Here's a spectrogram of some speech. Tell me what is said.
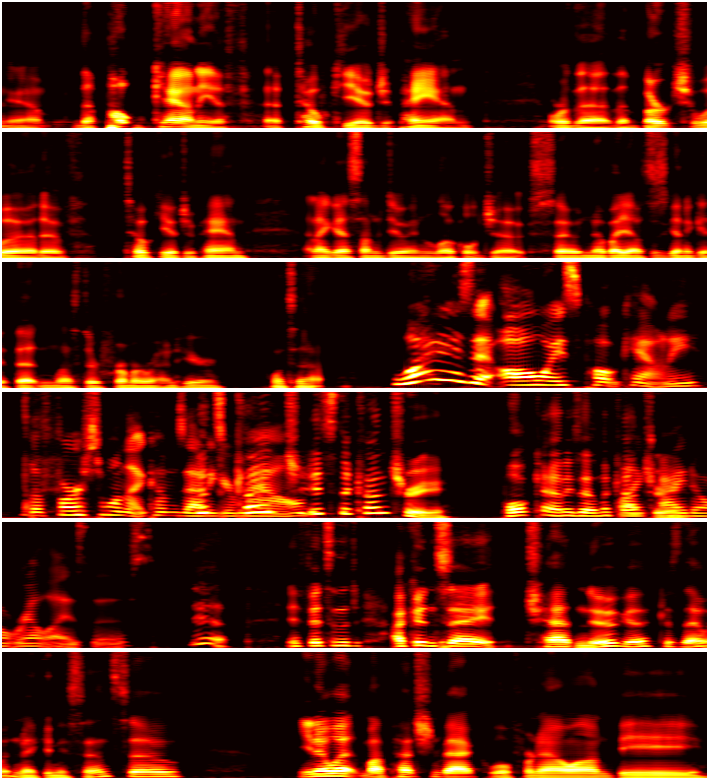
Yeah, the Polk County of, of Tokyo, Japan, or the the Birchwood of Tokyo, Japan. And I guess I'm doing local jokes, so nobody else is gonna get that unless they're from around here. What's that? Why is it always Polk County? The first one that comes out it's of your country- mouth. It's the country. Polk County's out in the Like country. I don't realize this. Yeah, it fits in the. I couldn't say Chattanooga because that wouldn't make any sense. So You know what? My punching back will for now on be.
